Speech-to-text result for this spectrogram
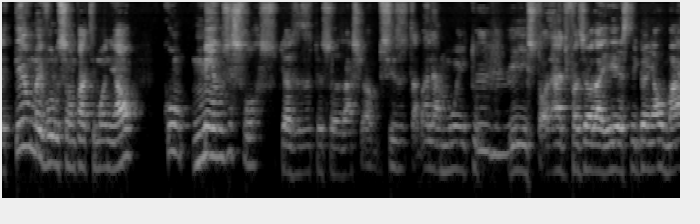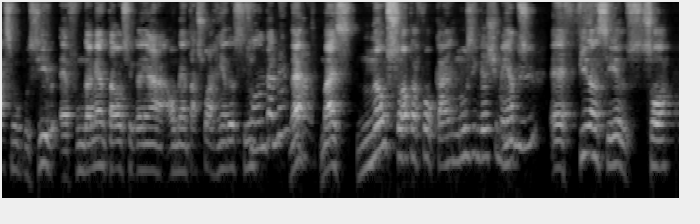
eh, ter uma evolução patrimonial com menos esforço, porque às vezes as pessoas acham que oh, preciso trabalhar muito uhum. e estourar de fazer hora extra e ganhar o máximo possível. É fundamental você ganhar, aumentar sua renda sim. Fundamental. Né? Mas não só para focar nos investimentos uhum. é, financeiros, só.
